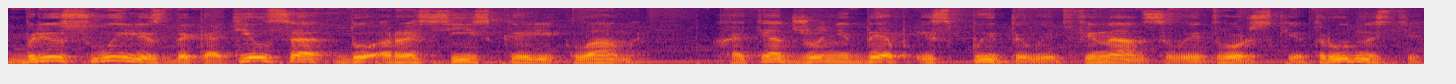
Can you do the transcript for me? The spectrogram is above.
Брюс Уиллис докатился до российской рекламы – Хотя Джонни Депп испытывает финансовые и творческие трудности,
